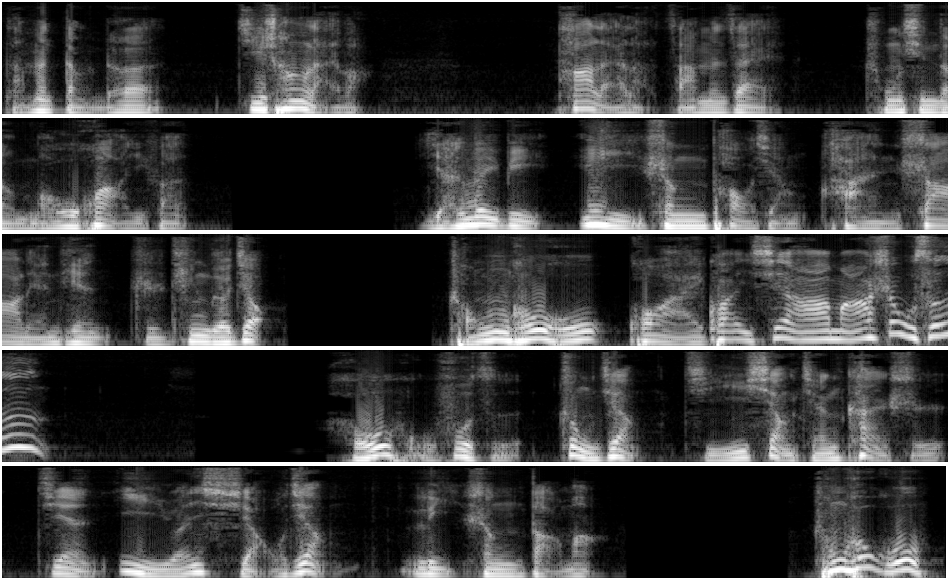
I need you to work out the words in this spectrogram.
咱们等着姬昌来吧。他来了，咱们再重新的谋划一番。言未毕，一声炮响，喊杀连天，只听得叫：“崇侯虎，快快下马受死！”侯虎父子众将。即向前看时，见一员小将厉声大骂：“崇侯虎，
